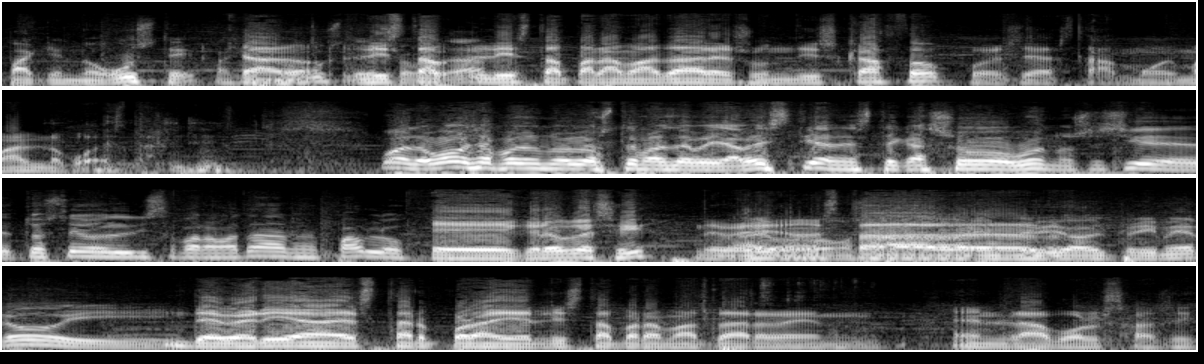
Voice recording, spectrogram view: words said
para quien no guste. claro, lista, lista, para matar es un discazo, pues ya está, muy mal no puede estar. Bueno, vamos a poner uno de los temas de Bella Bestia. En este caso, bueno, no sé si eh, tú has tenido lista para matar, Pablo. Eh, creo que sí, debería estar. el primero y. Debería estar por ahí en lista para matar en, en, la bolsa, sí.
